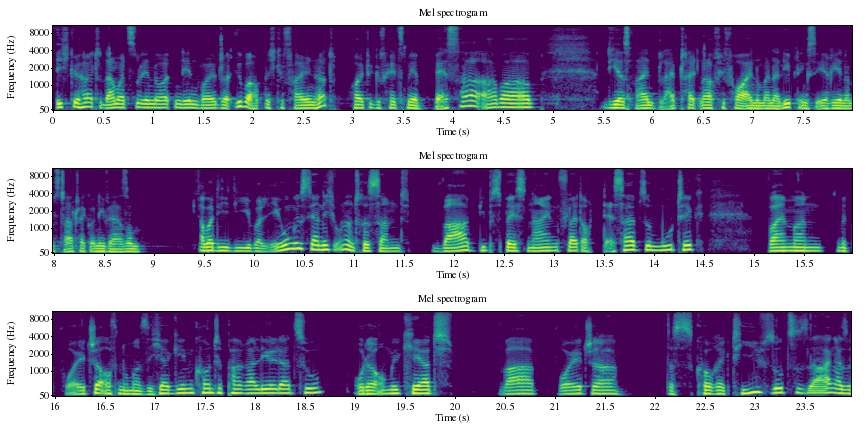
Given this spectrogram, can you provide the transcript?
ich gehörte damals zu den Leuten, denen Voyager überhaupt nicht gefallen hat. Heute gefällt es mir besser, aber DS9 bleibt halt nach wie vor eine meiner Lieblingsserien im Star Trek-Universum. Aber die, die Überlegung ist ja nicht uninteressant. War Deep Space Nine vielleicht auch deshalb so mutig, weil man mit Voyager auf Nummer sicher gehen konnte parallel dazu? Oder umgekehrt war Voyager das Korrektiv sozusagen? Also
